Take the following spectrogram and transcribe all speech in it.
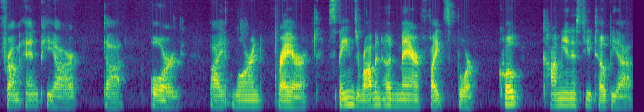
from NPR.org by Lauren Frayer. Spain's Robin Hood mayor fights for, quote, communist utopia.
